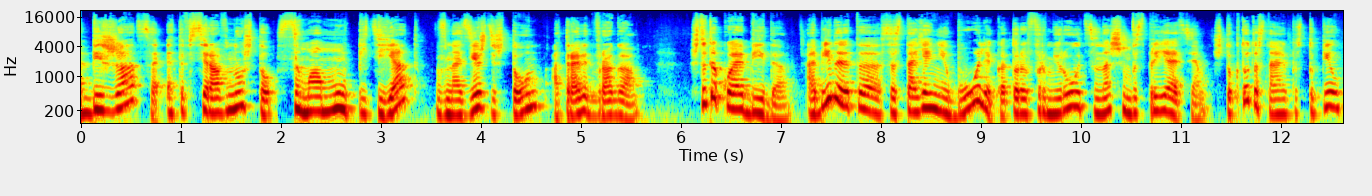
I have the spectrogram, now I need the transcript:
Обижаться – это все равно, что самому пить яд в надежде, что он отравит врага. Что такое обида? Обида – это состояние боли, которое формируется нашим восприятием, что кто-то с нами поступил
